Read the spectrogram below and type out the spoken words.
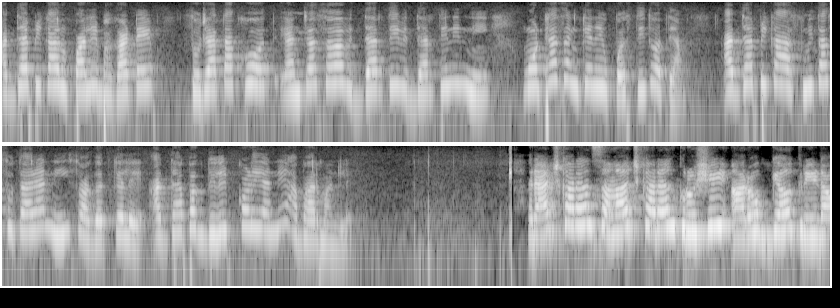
अध्यापिका रुपाली भगाटे सुजाता खोत यांच्यासह विद्यार्थी विद्यार्थिनींनी मोठ्या संख्येने उपस्थित होत्या. अध्यापिका अस्मिता सुतार यांनी स्वागत केले. अध्यापक दिलीप कोळी यांनी आभार मानले. राजकारण समाजकारण कृषी आरोग्य क्रीडा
